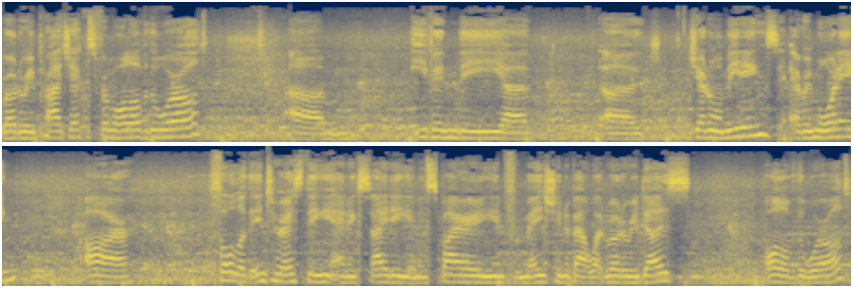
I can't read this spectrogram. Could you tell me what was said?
Rotary projects from all over the world, um, even the uh, uh, general meetings every morning are full of interesting and exciting and inspiring information about what Rotary does all over the world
